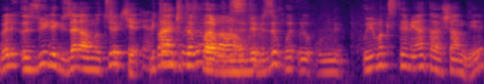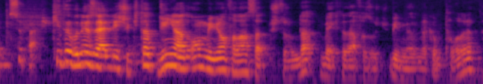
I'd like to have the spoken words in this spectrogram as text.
böyle özüyle güzel anlatıyor Çok ki. şeker. Bir Ben tane kitap var bu dizide okudum. bizim. Uy- uy- Uyumak istemeyen tavşan diye. Süper. Kitabın özelliği şu. Kitap dünyada 10 milyon falan satmış durumda. Belki de daha fazla bilmiyorum rakamı tam olarak da.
